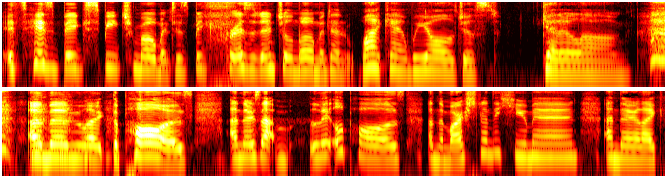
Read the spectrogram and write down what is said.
it's his big speech moment, his big presidential moment, and why can't we all just get along? and then like the pause and there's that little pause and the martian and the human and they're like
